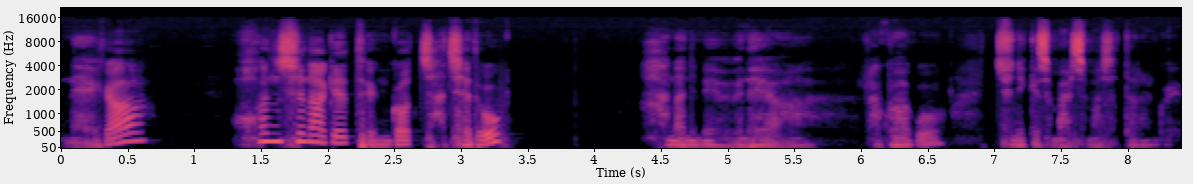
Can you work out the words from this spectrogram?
내가 헌신하게 된 것 자체도 하나님의 은혜야라고 하고 주님께서 말씀하셨다는 거예요.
